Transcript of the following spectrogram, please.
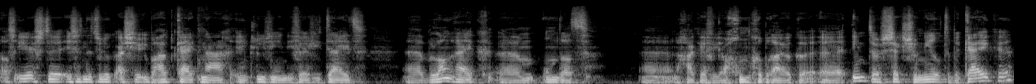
als eerste is het natuurlijk, als je überhaupt kijkt naar inclusie en diversiteit, belangrijk um, omdat uh, dan ga ik even jargon gebruiken, uh, intersectioneel te bekijken.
